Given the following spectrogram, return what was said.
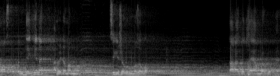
নামাজ পড়তে দেখি না আমি এটা মানব চিকিৎসা করব না, যাও তারা কোথায়, আমরা কোথায়?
